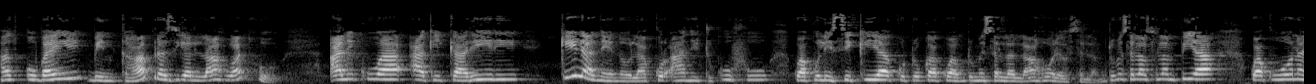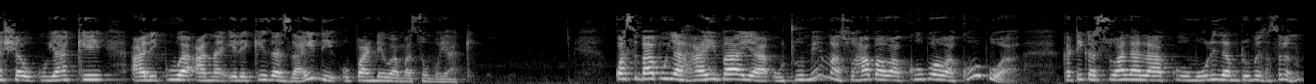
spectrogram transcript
hat ubai bin kab raziallahu anhu alikuwa akikariri kila neno la qurani tukufu kwa kulisikia kutoka kwa mtume wasallam mtume saa pia kwa kuona shauku yake alikuwa anaelekeza zaidi upande wa masomo yake. Kwa sababu ya haiba ya utume masahaba wakubwa wakubwa katika suala la kumuuliza mtume saa salam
